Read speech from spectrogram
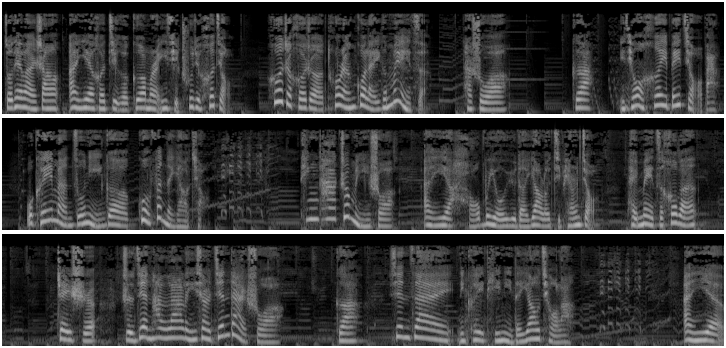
昨天晚上，暗夜和几个哥们儿一起出去喝酒。喝着喝着，突然过来一个妹子，她说：“哥，你请我喝一杯酒吧，我可以满足你一个过分的要求。”听他这么一说，暗夜毫不犹豫的要了几瓶酒陪妹子喝完。这时，只见他拉了一下肩带，说：“哥，现在你可以提你的要求了。”暗夜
